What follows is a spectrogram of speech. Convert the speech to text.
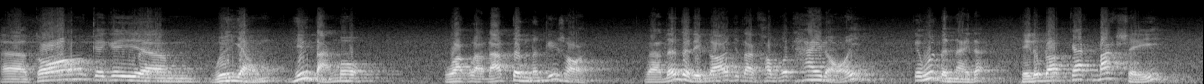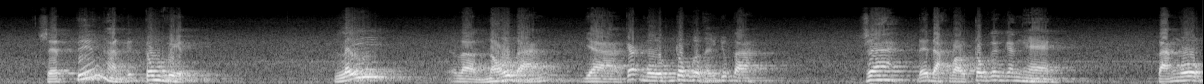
à, có cái cái à, nguyện vọng hiến tạng mô hoặc là đã từng đăng ký rồi và đến thời điểm đó chúng ta không có thay đổi cái quyết định này đó thì lúc đó các bác sĩ sẽ tiến hành cái công việc lấy là nội tạng và các mô trong cơ thể chúng ta ra để đặt vào trong cái ngân hàng tạng mô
